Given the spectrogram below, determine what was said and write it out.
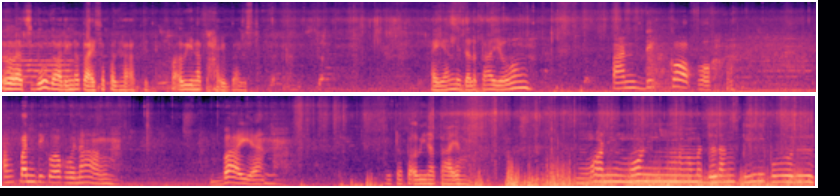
Let's go. Galing na tayo sa paghatid. Pauwi na tayo guys. Ayan, may dala tayong pandikoko. Ang pandikoko ng bayan. Dito pauwi na tayo. Morning, morning mga madalang people.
